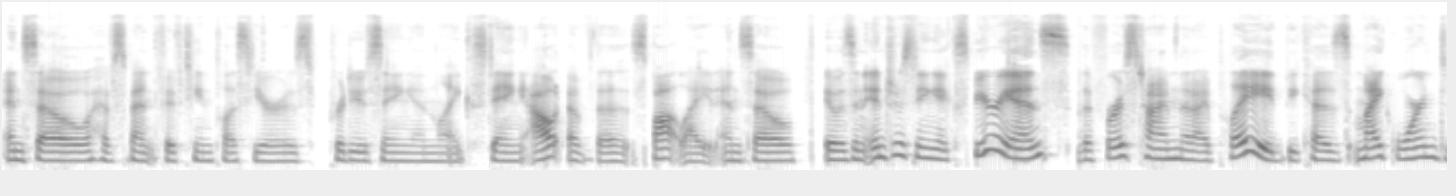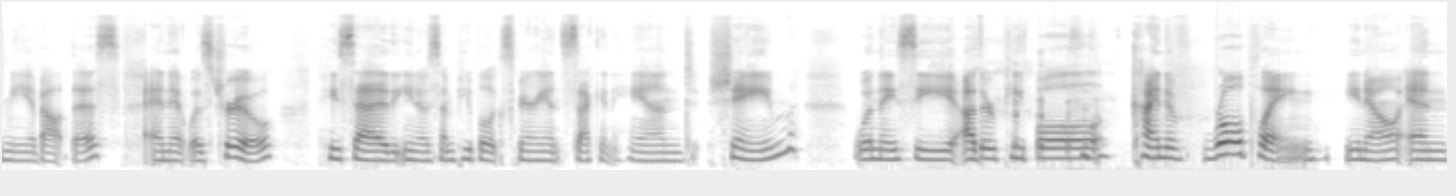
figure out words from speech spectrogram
And so have spent 15 plus years producing and like staying out of the spotlight. And so it was an interesting experience the first time that I played because Mike warned me about this and it was true. He said, you know, some people experience secondhand shame when they see other people kind of role playing, you know? And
